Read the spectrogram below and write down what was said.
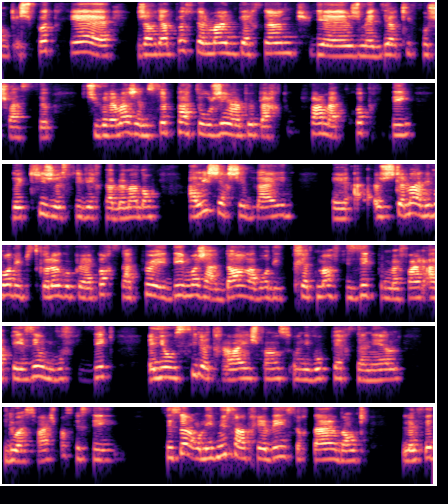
donc, je suis pas très. Euh, je regarde pas seulement une personne, puis euh, je me dis, OK, il faut que je fasse ça. Je suis vraiment, j'aime ça, patauger un peu partout, faire ma propre idée de qui je suis véritablement. Donc, aller chercher de l'aide, euh, justement, aller voir des psychologues ou peu importe, ça peut aider. Moi, j'adore avoir des traitements physiques pour me faire apaiser au niveau physique. Mais il y a aussi le travail, je pense, au niveau personnel qui doit se faire. Je pense que c'est ça. On est venu s'entraider sur Terre. Donc, le fait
